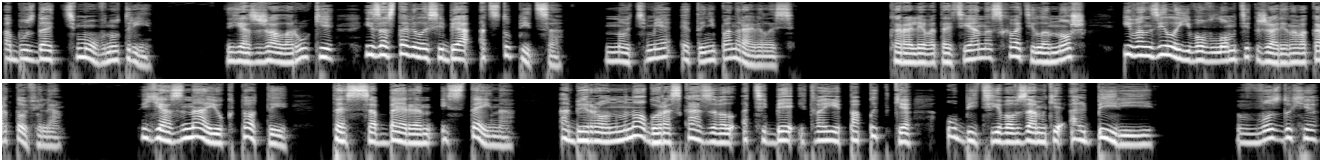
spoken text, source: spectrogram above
обуздать тьму внутри. Я сжала руки и заставила себя отступиться, но тьме это не понравилось. Королева Татьяна схватила нож и вонзила его в ломтик жареного картофеля. «Я знаю, кто ты, Тесса Берен из Стейна. Аберон много рассказывал о тебе и твоей попытке убить его в замке Альбирии». В воздухе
